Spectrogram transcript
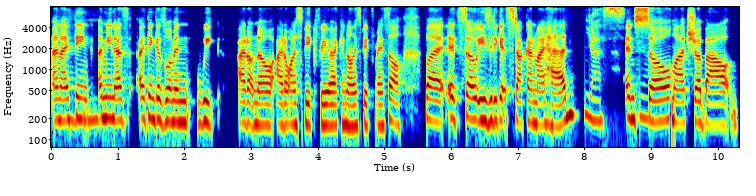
And I think, I mean, as I think as women, we, I don't know, I don't want to speak for you. I can only speak for myself, but it's so easy to get stuck on my head Yes. and Yeah. so much about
